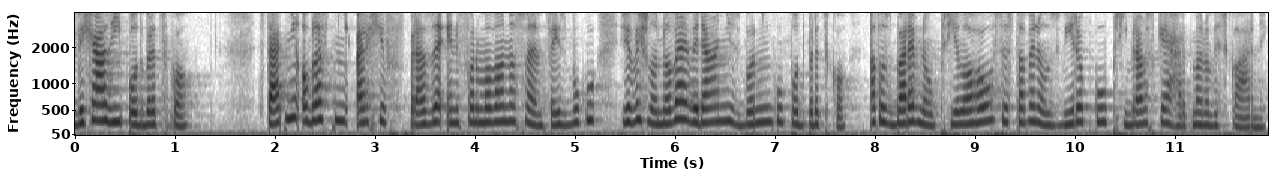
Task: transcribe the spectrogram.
Vychází pod Brdsko. Státní oblastní archiv v Praze informoval na svém Facebooku, že vyšlo nové vydání sborníku pod Brdsko, a to s barevnou přílohou sestavenou z výrobků příbramské Hartmanovy sklárny.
